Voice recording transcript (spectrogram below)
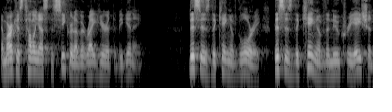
And Mark is telling us the secret of it right here at the beginning. This is the King of glory. This is the King of the new creation.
